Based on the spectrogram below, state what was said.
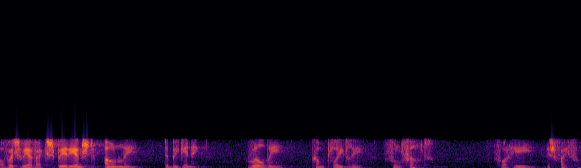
of which we have experienced only the beginning, will be completely fulfilled. For He is faithful.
